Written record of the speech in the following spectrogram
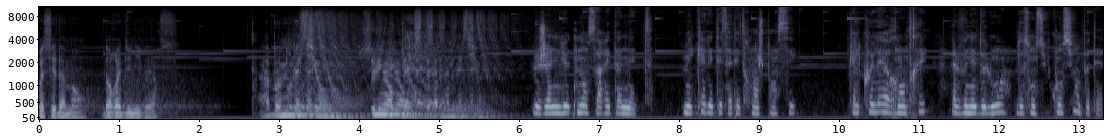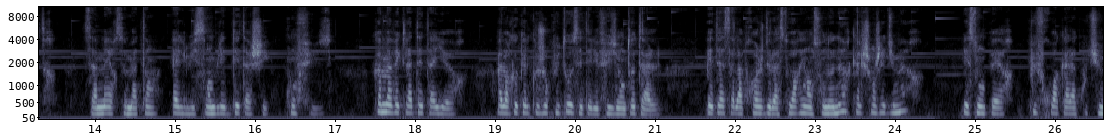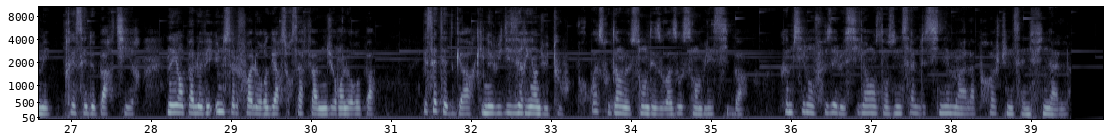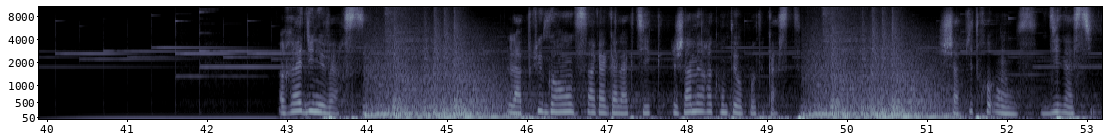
Précédemment, dans Red Universe. Abomination, celui en peste l'abomination. Le jeune lieutenant s'arrêta net. Mais quelle était cette étrange pensée? Quelle colère rentrait? Elle venait de loin, de son subconscient peut-être. Sa mère ce matin, elle lui semblait détachée, confuse, comme avec la tête ailleurs, alors que quelques jours plus tôt c'était l'effusion totale. Était-ce à l'approche de la soirée en son honneur qu'elle changeait d'humeur? Et son père, plus froid qu'à l'accoutumée, pressé de partir, n'ayant pas levé une seule fois le regard sur sa femme durant le repas. Et cet Edgar qui ne lui disait rien du tout. Pourquoi soudain le son des oiseaux semblait si bas, comme si l'on faisait le silence dans une salle de cinéma à l'approche d'une scène finale? Red Universe. La plus grande saga galactique jamais racontée au podcast. Chapitre 11 Dynastie.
